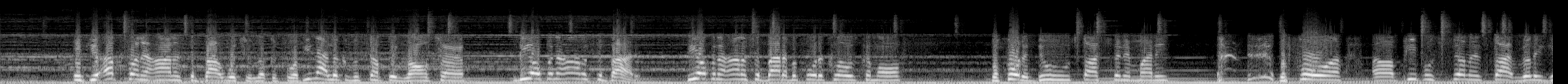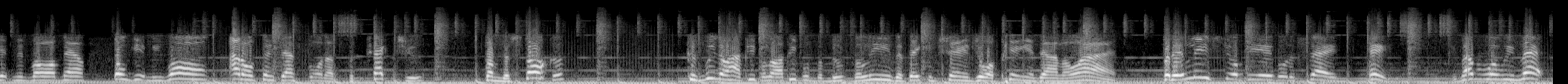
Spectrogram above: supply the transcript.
if you're upfront and honest about what you're looking for, if you're not looking for something long term, be open and honest about it. Be open and honest about it before the clothes come off, before the dude starts spending money, before uh, people's feelings start really getting involved. Now, don't get me wrong, I don't think that's going to protect you from the stalker. Because we know how people are. People b- believe that they can change your opinion down the line. But at least you'll be able to say, hey, remember when we met?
